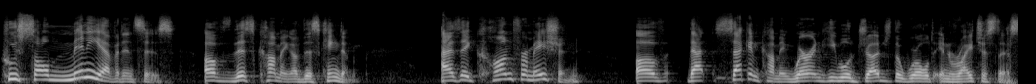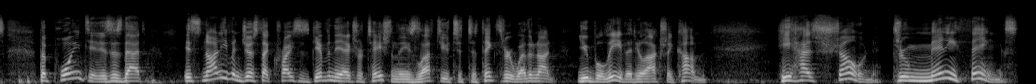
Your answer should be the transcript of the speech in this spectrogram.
who saw many evidences of this coming, of this kingdom, as a confirmation of that second coming wherein he will judge the world in righteousness. The point is, is that it's not even just that Christ has given the exhortation that he's left you to, to think through whether or not you believe that he'll actually come. He has shown through many things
